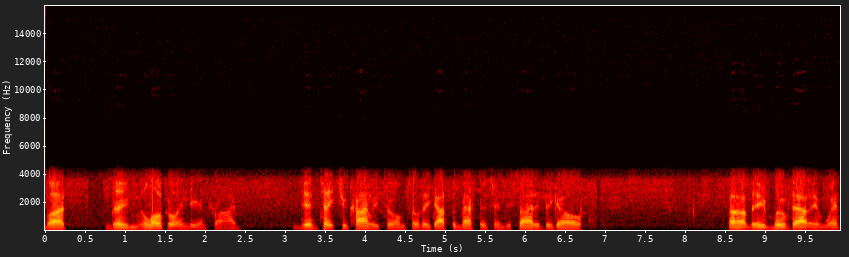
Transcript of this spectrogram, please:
but the local Indian tribe didn't take too kindly to them, so they got the message and decided to go. Uh, they moved out and went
